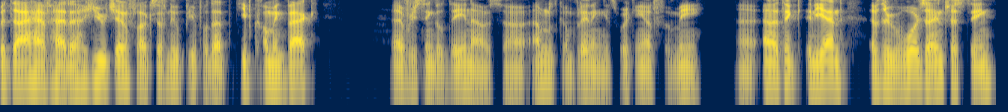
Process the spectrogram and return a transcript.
but I have had a huge influx of new people that keep coming back every single day now. So I'm not complaining. It's working out for me. Uh, and I think in the end, if the rewards are interesting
